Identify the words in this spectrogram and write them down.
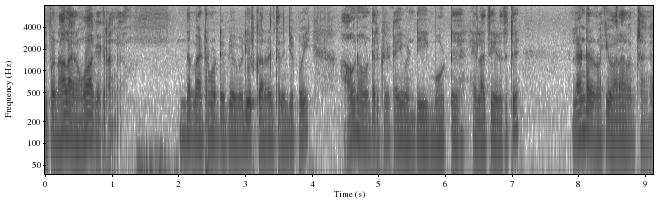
இப்போ நாலாயிரம் ரூபா கேட்குறாங்க இந்த மேட்ரு மட்டும் எப்படியோ வெளியூர்காரனுக்கு தெரிஞ்சு போய் அவனு அவன்கிட்ட இருக்கிற கைவண்டி போட்டு எல்லாத்தையும் எடுத்துகிட்டு லண்டனை நோக்கி வர ஆரம்பித்தாங்க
